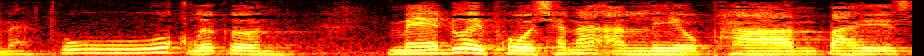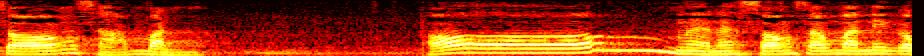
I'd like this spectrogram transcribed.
นะทุกเหลือเกิน แม้ด้วยโภชนะอันเลวผ่านไปสองสามวันพร้อมนะสองสามวันนี่ก็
